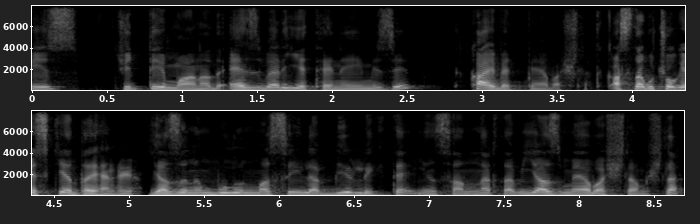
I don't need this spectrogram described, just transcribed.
biz ciddi manada ezber yeteneğimizi kaybetmeye başladık. Aslında bu çok eskiye dayanıyor. Yazının bulunmasıyla birlikte insanlar tabii yazmaya başlamışlar.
